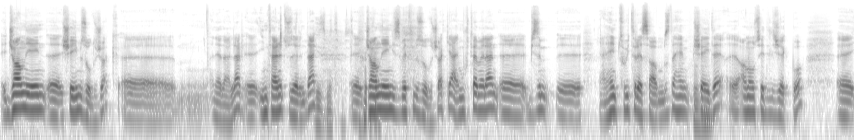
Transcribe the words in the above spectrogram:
e, canlı yayın e, şeyimiz olacak. E, ne derler? E, internet üzerinden e, canlı yayın hizmetimiz olacak. Yani muhtemelen e, bizim e, yani hem Twitter hesabımızda hem şeyde e, anons edilecek bu. E,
